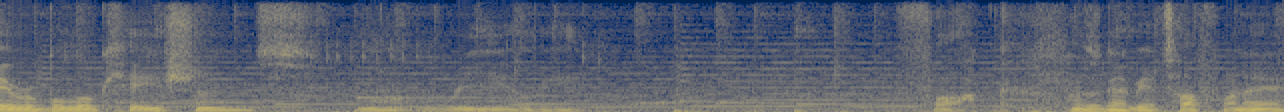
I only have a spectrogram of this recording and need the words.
Favorable locations? Not really. Fuck. This is gonna be a tough one, eh?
